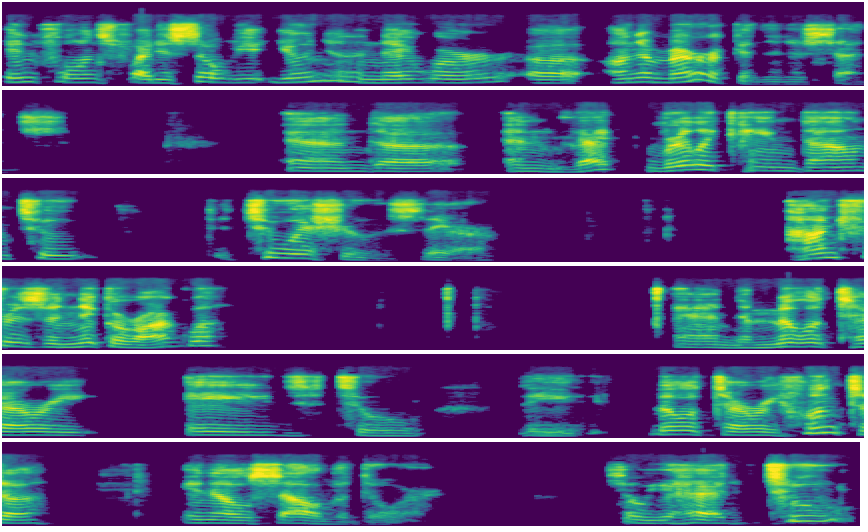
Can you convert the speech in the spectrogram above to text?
influenced by the Soviet Union and they were uh, un-American in a sense. And uh, and that really came down to two issues there. Contras in Nicaragua and the military aid to the military junta in El Salvador. So you had two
